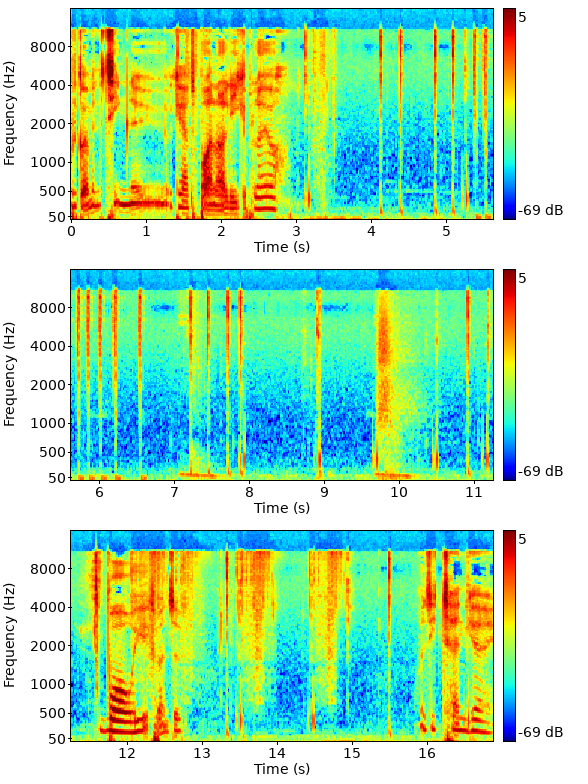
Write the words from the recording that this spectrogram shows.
I've got him in the team now. Okay, I have to buy a La Liga player. Whoa, he expensive. Why is he 10k?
